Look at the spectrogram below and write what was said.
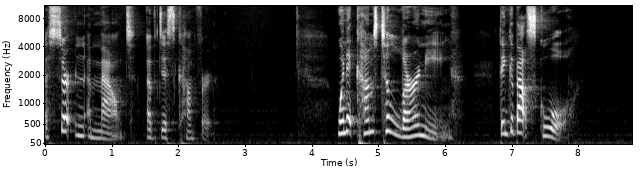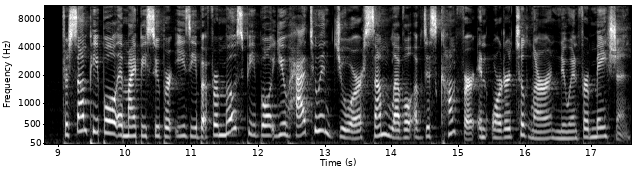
a certain amount of discomfort. When it comes to learning, think about school For some people, it might be super easy, but for most people, you had to endure some level of discomfort in order to learn new information.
